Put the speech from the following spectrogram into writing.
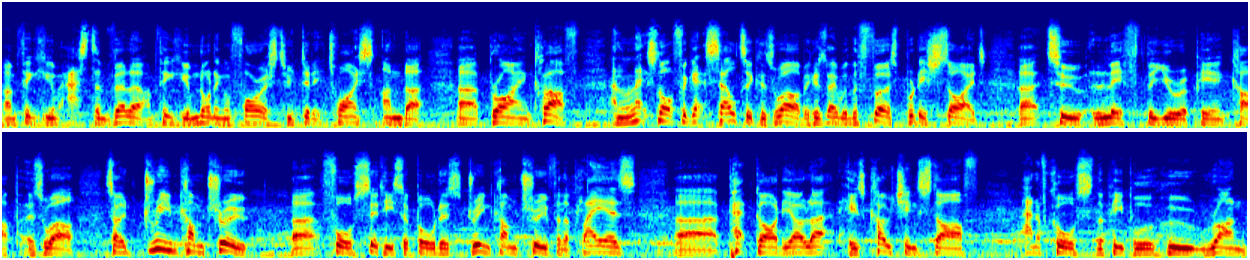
I'm thinking of Aston Villa. I'm thinking of Nottingham Forest, who did it twice under uh, Brian Clough. And let's not forget Celtic as well, because they were the first British side uh, to lift the European Cup as well. So, dream come true uh, for City supporters. Dream come true for the players, uh, Pep Guardiola, his coaching staff, and of course the people who run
